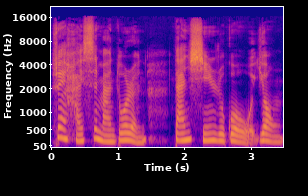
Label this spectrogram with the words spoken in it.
所以还是蛮多人担心，如果我用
